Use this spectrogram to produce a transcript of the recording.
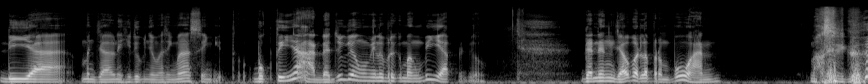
dia menjalani hidupnya masing-masing gitu. Buktinya ada juga yang memilih berkembang biak gitu. Dan yang jawab adalah perempuan. Maksud gue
